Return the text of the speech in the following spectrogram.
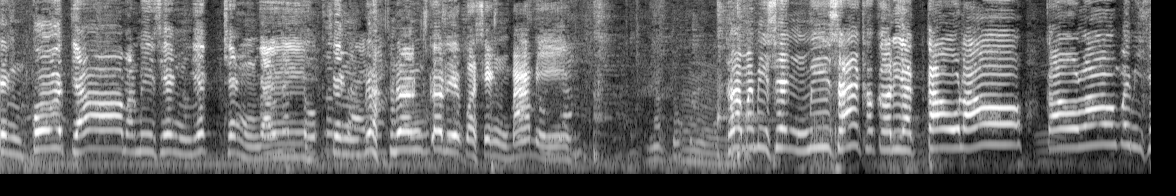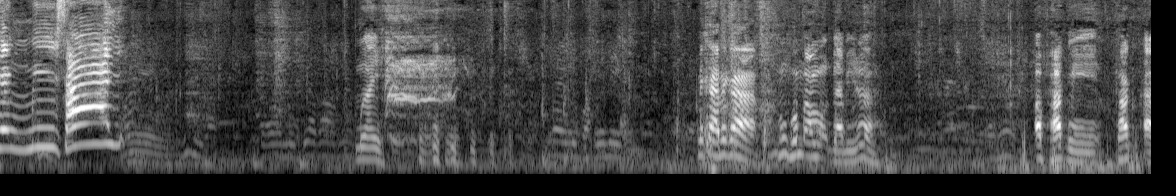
เส้งโป๊ะจ้ามันมีเส้งเล็กเส้งใหญ่เส้งเรื่องเรื่องก็เรียกว่าเส้งบะหมี่ถ้าไม่มีเส้งมีสายเขาก็เรียกเกาเหลาเกาเหลาไม่มีเส้งมีสายเมื่อยไม่กล้าไม่กล้ามึงผมเอาแบบนี้เด้อเอาพักมีพักอ่า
